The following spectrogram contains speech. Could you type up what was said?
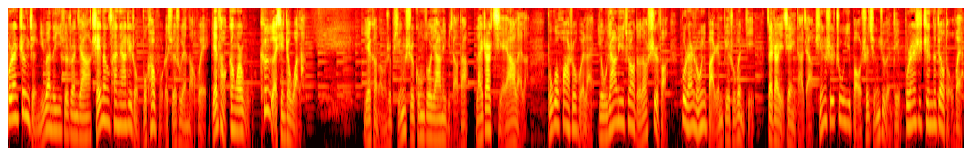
不然，正经医院的医学专家谁能参加这种不靠谱的学术研讨会？研讨钢管舞，可恶心着我了。也可能是平时工作压力比较大，来这儿解压来了。不过话说回来，有压力就要得到释放，不然容易把人憋出问题。在这儿也建议大家平时注意保持情绪稳定，不然是真的掉头发呀。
